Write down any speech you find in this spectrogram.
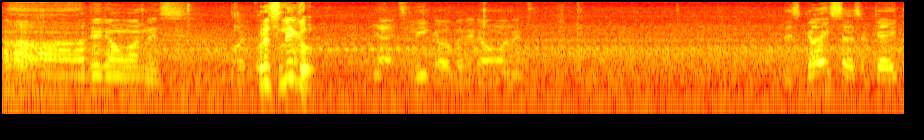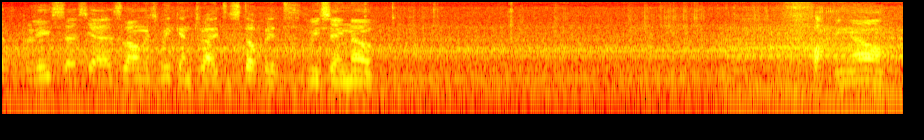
Ah, they don't want this. What But it's legal. Yeah, it's legal, but they don't want it. This guy says okay, but the police says yeah, as long as we can try to stop it, we say no. Fucking hell.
